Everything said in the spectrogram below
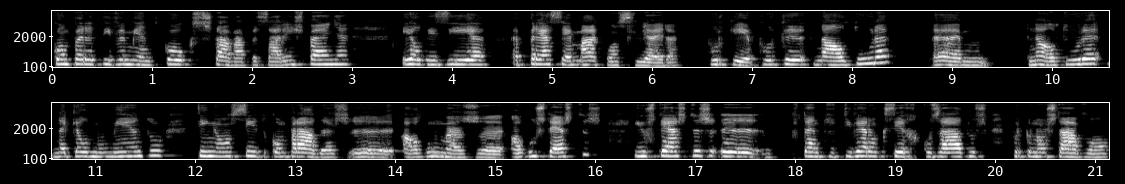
comparativamente com o que se estava a passar em Espanha, ele dizia a pressa é má conselheira. Porquê? Porque na altura, um, na altura, naquele momento, tinham sido compradas uh, algumas, uh, alguns testes e os testes, uh, portanto, tiveram que ser recusados porque não estavam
